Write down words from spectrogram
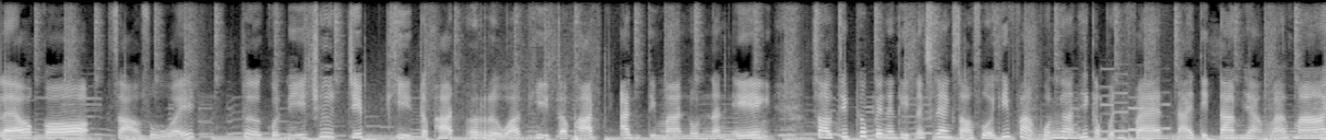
แล้วก็สาวสวย เธอคนนี้ชื่อจิ๊บขีตพัฒหรือว่าขีตพัฒอันติมานนท์นั่นเอง สาวจิ๊บเธอเป็นอดีตนักแสดงสาวสวยที่ฝากผลงานให้กับแฟนๆได้ติดตามอย่างมากมาย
